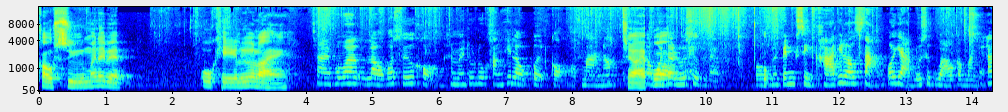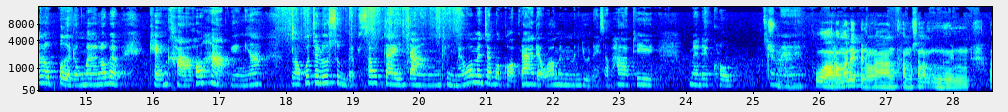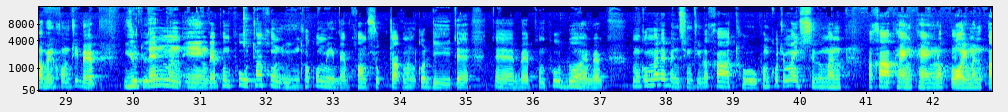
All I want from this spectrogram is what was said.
เขาซื้อไม่ได้แบบโอเคหรืออะไร ใช่ เพราะว่าเราก็ซื้อของใช่ไหมทุกๆครั้งที่เราเปิดกล่องออกมาเนาะใช่เราเพราะก็ว่า จะรู้สึกแบบโอ้มันเป็นสินค้าที่เราสั่งก็อยากรู้สึกว้าวกับมัน แต่ถ้าเราเปิดออกมาแล้วแบบแขนขาเขาหักอย่างเงี้ย เราก็จะรู้สึกแบบเศร้าใจจัง ถึงแม้ว่ามันจะประกอบได้ แต่ว่ามันมันอยู่ในสภาพที่ไม่ได้ครบใช่ไหมเพราะว่าเราไม่ได้เป็นร้านทำสำหรับเงิน เราเป็นคนที่แบบหยุดเล่นมันเอง แบบผมพูดถ้าคนอื่นเขาก็มีแบบความสุขจากมันก็ดี แต่แต่แบบผมพูดด้วยแบบมันก็ไม่ได้เป็นสิ่งที่ราคาถูก ผมก็จะไม่ซื้อมันราคาแพงๆแล้วปล่อยมันไป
